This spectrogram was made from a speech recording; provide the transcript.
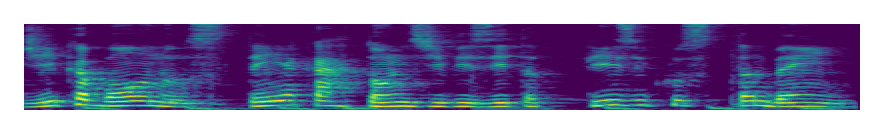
Dica bônus: tenha cartões de visita físicos também.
